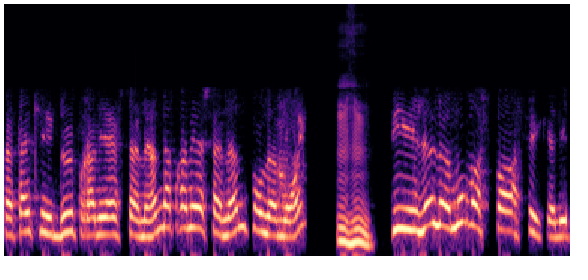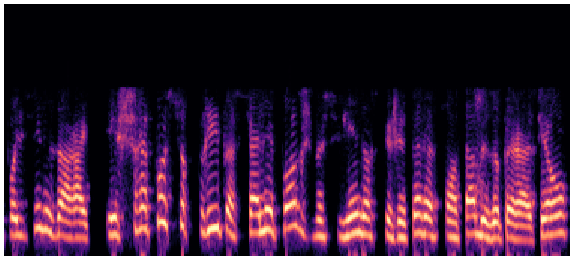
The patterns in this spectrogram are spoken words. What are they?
peut-être les deux premières semaines. La première semaine, pour le moins. Mhm. Puis là, le mot va se passer, que les policiers les arrêtent. Et je serais pas surpris parce qu'à l'époque, je me souviens, lorsque j'étais responsable des opérations,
